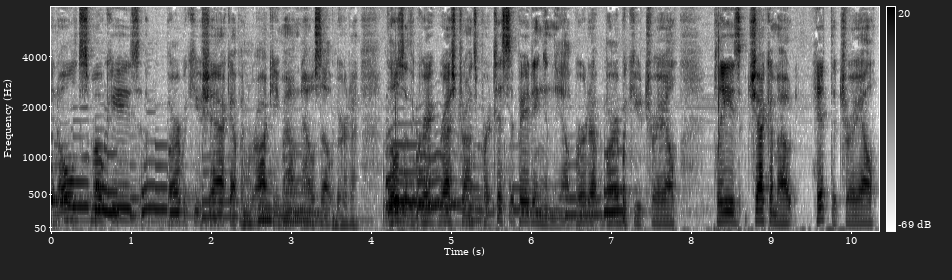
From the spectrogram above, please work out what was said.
and Old Smokies Barbecue Shack up in Rocky Mountain House, Alberta. Those are the great restaurants participating in the Alberta Barbecue Trail. Please check them out, hit the trail.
